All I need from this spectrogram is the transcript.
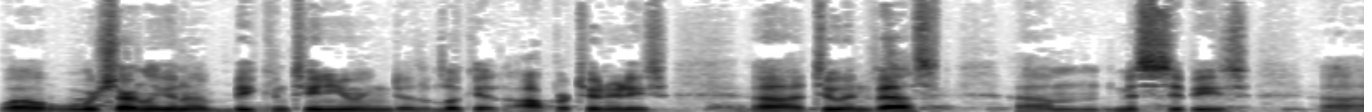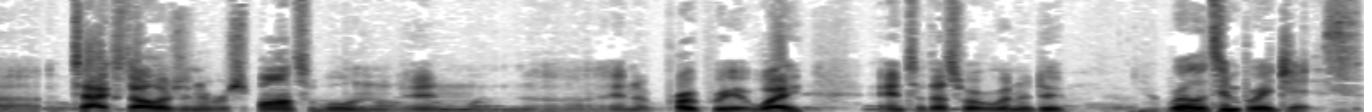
Well, we're certainly going to be continuing to look at opportunities uh, to invest um, Mississippi's uh, tax dollars in a responsible and, and uh, an appropriate way, and so that's what we're going to do. Roads and bridges.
